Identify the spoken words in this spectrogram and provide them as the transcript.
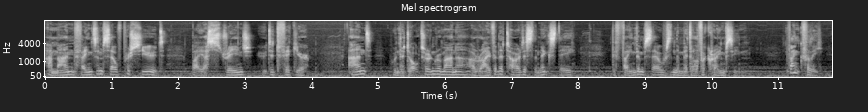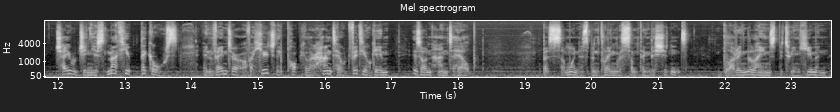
a man finds himself pursued by a strange hooded figure. And when the Doctor and Romana arrive in the TARDIS the next day, they find themselves in the middle of a crime scene. Thankfully, child genius Matthew Pickles, inventor of a hugely popular handheld video game, is on hand to help. But someone has been playing with something they shouldn't, blurring the lines between human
